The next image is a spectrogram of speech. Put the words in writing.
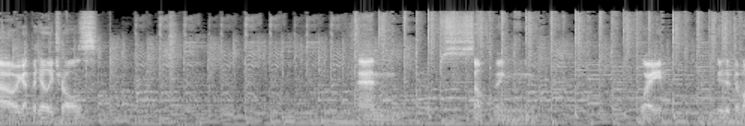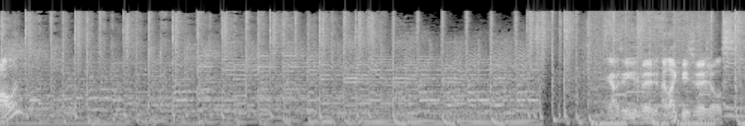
Oh, we got the hilichurls. And something... Wait, is it the Valen? I gotta see these I like these visuals.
